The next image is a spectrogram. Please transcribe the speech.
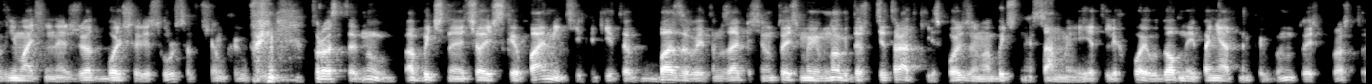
внимательное жрет больше ресурсов, чем как бы просто ну, обычная человеческая память и какие-то базовые там записи. Ну, то есть мы много даже тетрадки используем обычные самые, и это легко и удобно и понятно. Как бы, ну, то есть просто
